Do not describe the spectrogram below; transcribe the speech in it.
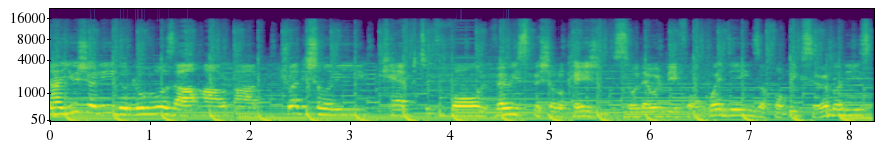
Now, usually the lovos are, are, are, traditionally kept for very special occasions. So they would be for weddings or for big ceremonies.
